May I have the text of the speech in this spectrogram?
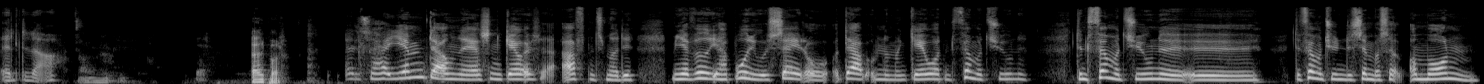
alt det der. Albert? Altså herhjemme, der åbner jeg sådan gaver efter aftensmad det. Men jeg ved, jeg har boet i USA et år, og der åbner man gaver den 25. Den 25. Øh, den 25. december så om morgenen.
